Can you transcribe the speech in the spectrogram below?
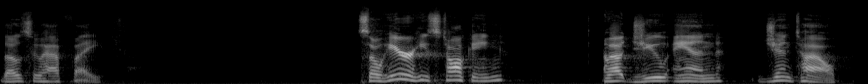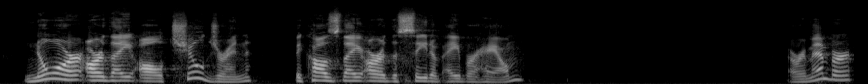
Those who have faith. So here he's talking about Jew and Gentile. Nor are they all children because they are the seed of Abraham. Now remember,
